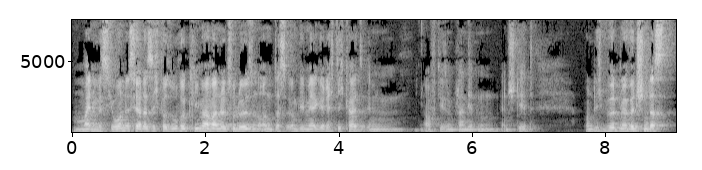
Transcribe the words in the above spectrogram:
meine Mission ist ja, dass ich versuche, Klimawandel zu lösen und dass irgendwie mehr Gerechtigkeit im, auf diesem Planeten entsteht. Und ich würde mir wünschen, dass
